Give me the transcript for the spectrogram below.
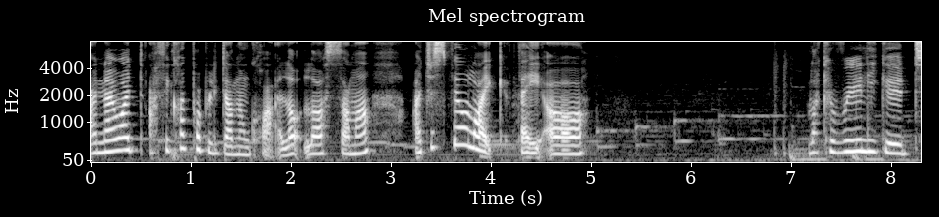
I know I, I think I've probably done them quite a lot last summer. I just feel like they are like a really good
